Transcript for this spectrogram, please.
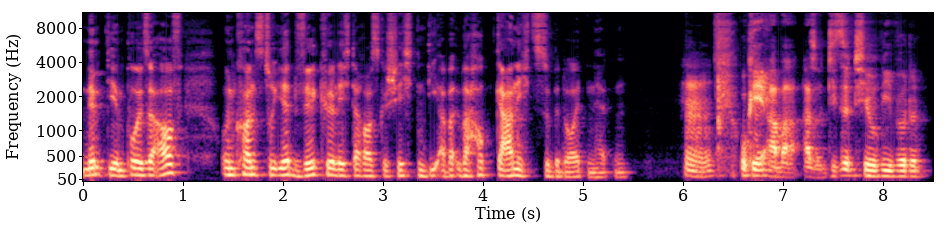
nimmt die Impulse auf und konstruiert willkürlich daraus Geschichten, die aber überhaupt gar nichts zu bedeuten hätten. Hm. Okay, aber also diese Theorie würde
